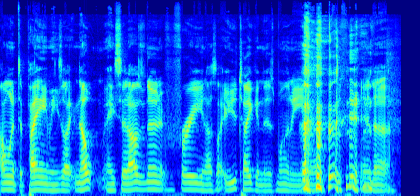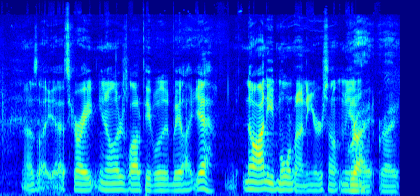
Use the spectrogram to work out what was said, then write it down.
I went to pay him. He's like, "Nope." He said, "I was doing it for free," and I was like, "You taking this money?" You know? and uh, I was like, "Yeah, that's great." You know, there's a lot of people that'd be like, "Yeah, no, I need more money or something." You know? right, right.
